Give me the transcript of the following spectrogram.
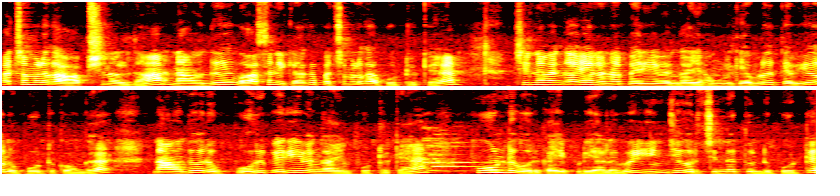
பச்சை மிளகா ஆப்ஷனல் தான். நான் வந்து வாசனைக்காக பச்சை மிளகா போட்டிருக்கேன். சின்ன வெங்காயம் இல்லைன்னா பெரிய வெங்காயம். உங்களுக்கு எவ்வளோ தேவையோ அவ்வளோ போட்டுக்கோங்க. நான் வந்து ஒரு ஒரு பெரிய வெங்காயம் போட்டிருக்கேன். பூண்டு ஒரு கைப்பிடி அளவு இஞ்சி ஒரு சின்ன துண்டு போட்டு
